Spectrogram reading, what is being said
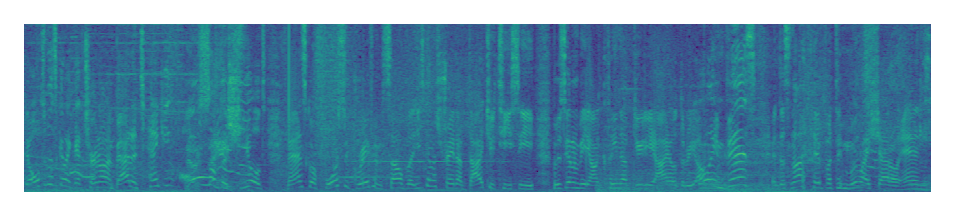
The ultimate's gonna get turned on and bad and tanking all of the shields. Vanskor forced to grave himself, but he's gonna straight up die to TC, who's gonna be on cleanup duty IO3. Oh, Invis! And does not hit, but the Moonlight Shadow ends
